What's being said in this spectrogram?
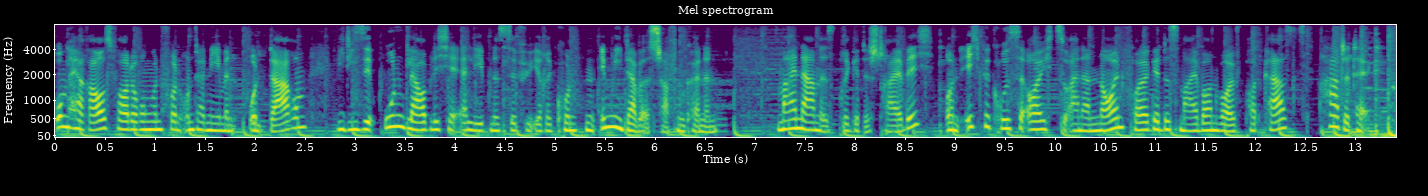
um Herausforderungen von Unternehmen und darum, wie diese unglaubliche Erlebnisse für ihre Kunden im Metaverse schaffen können. Mein Name ist Brigitte Streibig und ich begrüße euch zu einer neuen Folge des Myborn Wolf Podcasts Heart Attack.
